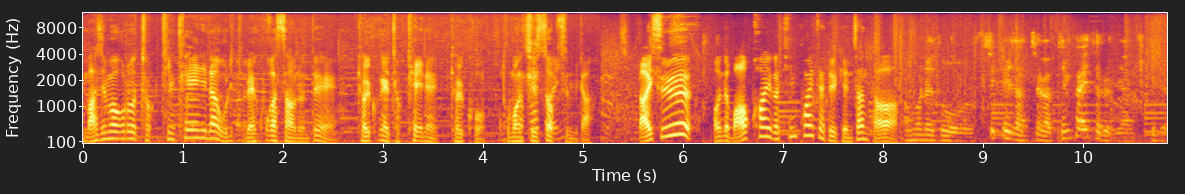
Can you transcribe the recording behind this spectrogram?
마지막으로 적팀 케인이랑 우리 팀 에코가 싸우는데 결국에 적 케인은 결코 도망칠 수 없습니다. Nice! 어, 근데 마오카이가 team fight가 되게 괜찮다. 아무래도 스킬 자체가 team fight를 위한 스킬이라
